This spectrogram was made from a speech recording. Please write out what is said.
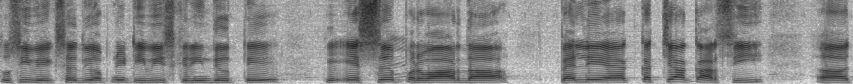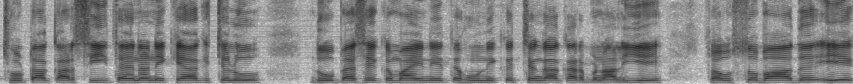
ਤੁਸੀਂ ਵੇਖ ਸਕਦੇ ਹੋ ਆਪਣੀ ਟੀਵੀ ਸਕਰੀਨ ਦੇ ਉੱਤੇ ਕਿ ਇਸ ਪਰਿਵਾਰ ਦਾ ਪਹਿਲੇ ਹੈ ਕੱਚਾ ਘਰ ਸੀ ਛੋਟਾ ਘਰ ਸੀ ਤਾਂ ਇਹਨਾਂ ਨੇ ਕਿਹਾ ਕਿ ਚਲੋ ਦੋ ਪੈਸੇ ਕਮਾਏ ਨੇ ਤੇ ਹੁਣ ਇੱਕ ਚੰਗਾ ਘਰ ਬਣਾ ਲਈਏ। ਤਾਂ ਉਸ ਤੋਂ ਬਾਅਦ ਇਹ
